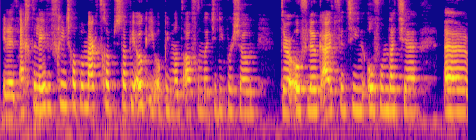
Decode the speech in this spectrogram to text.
in het echte leven vriendschappen maakt, stap- je ook op iemand af omdat je die persoon er of leuk uit vindt zien, of omdat je ehm,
